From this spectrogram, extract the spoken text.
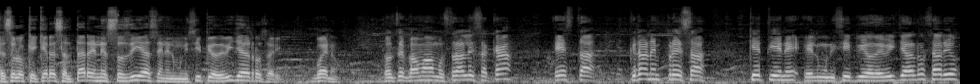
Eso es lo que hay que resaltar en estos días en el municipio de Villa de Rosario. Bueno, entonces vamos a mostrarles acá esta gran empresa que tiene el municipio de Villa del Rosario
